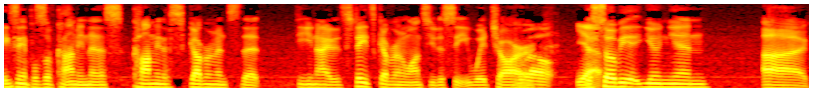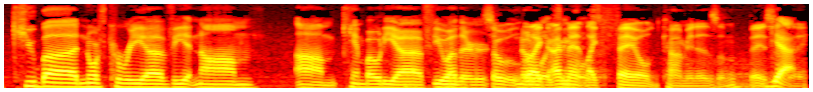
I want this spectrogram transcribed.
examples of communist communist governments that the United States government wants you to see, which are well, yeah. the Soviet Union, uh, Cuba, North Korea, Vietnam, um, Cambodia, a few other. Mm, so notable like I meant like failed communism, basically. Yeah,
